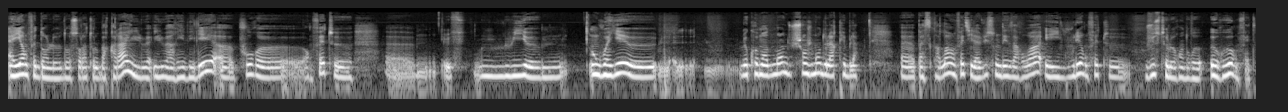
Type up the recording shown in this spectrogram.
ayah en fait dans le dans Surat al-Baqarah, il lui, a, il lui a révélé pour en fait lui envoyer le commandement du changement de la Qibla. Euh, parce qu'Allah en fait il a vu son désarroi et il voulait en fait euh, juste le rendre heureux en fait.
